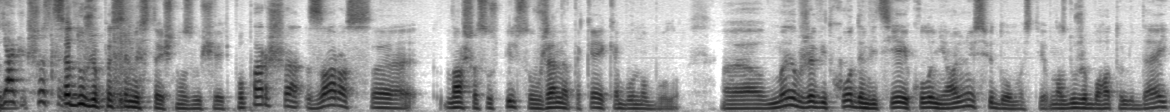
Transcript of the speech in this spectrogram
Як що Це дуже песимістично звучить. По-перше, зараз е, наше суспільство вже не таке, яке б воно було. Ми вже відходимо від цієї колоніальної свідомості. У нас дуже багато людей,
